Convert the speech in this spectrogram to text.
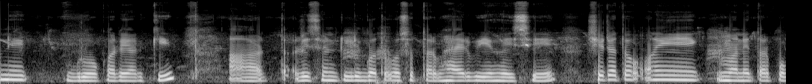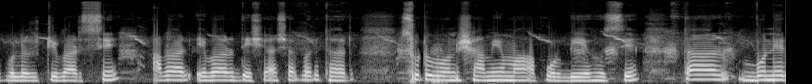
অনেক গ্রো করে আর কি। আর রিসেন্টলি গত বছর তার ভাইয়ের বিয়ে হয়েছে। সেটা তো অনেক মানে তার পপুলারিটি বাড়ছে। আবার এবার দেশে আসার পরে তার ছোটো বোন স্বামী মা আপুর বিয়ে হচ্ছে। তার বোনের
